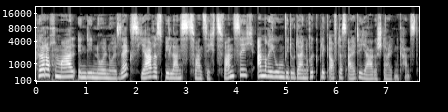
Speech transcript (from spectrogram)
hör doch mal in die 006 Jahresbilanz 2020 Anregungen, wie du deinen Rückblick auf das alte Jahr gestalten kannst.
